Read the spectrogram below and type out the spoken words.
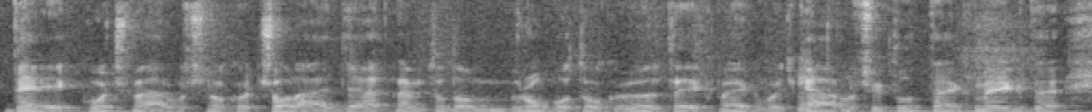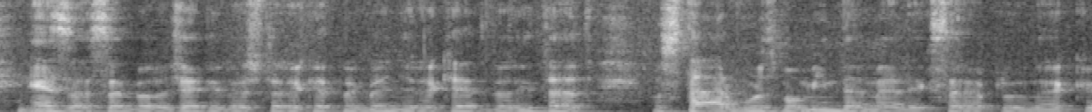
derék kocsmárosnak a családját, nem tudom, robotok ölték meg, vagy károsították meg, de ezzel szemben a Jedi mestereket meg mennyire kedveli. Tehát a Star Wars-ban minden mellékszereplőnek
